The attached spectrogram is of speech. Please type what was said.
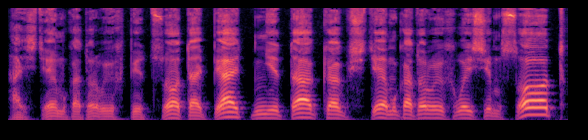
а с тем, у которого их пятьсот, опять не так, как с тем, у которого их восемьсот,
